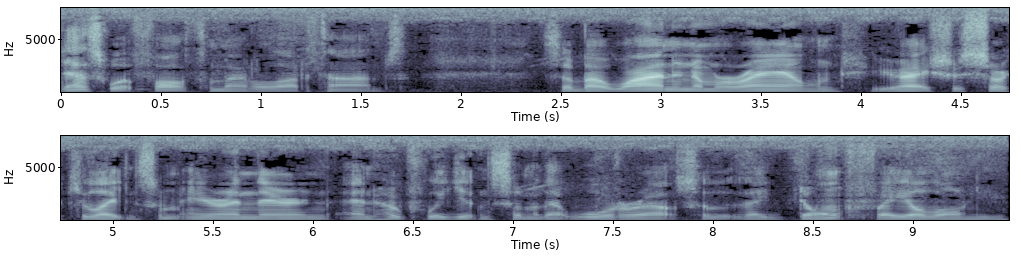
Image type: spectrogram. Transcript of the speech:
that's what faults them out a lot of times. So by winding them around, you're actually circulating some air in there and, and hopefully getting some of that water out so that they don't fail on you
